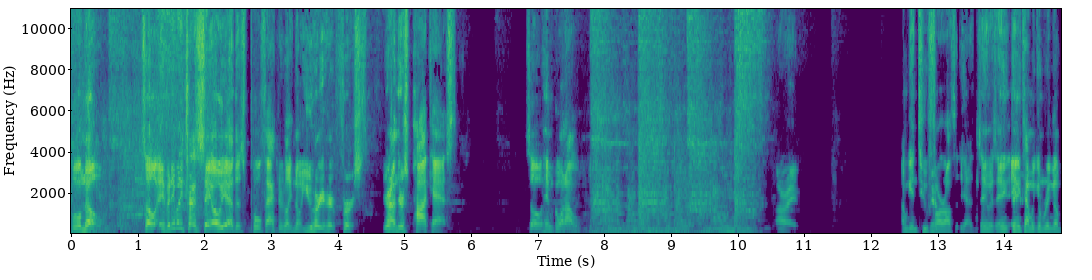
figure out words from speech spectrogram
We'll know. So if anybody tries to say, "Oh yeah, this pull factor," like, no, you heard it here first. You're on this podcast. So him going out. I'm getting too Yeah. far off. Yeah. Anyways, any, anytime we can bring up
